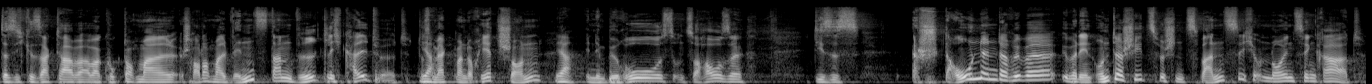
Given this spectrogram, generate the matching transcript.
dass ich gesagt habe, aber guck doch mal, schau doch mal, wenn es dann wirklich kalt wird, das Ja. merkt man doch jetzt schon, Ja. in den Büros und zu Hause, dieses Erstaunen darüber, über den Unterschied zwischen 20 und 19 Grad.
